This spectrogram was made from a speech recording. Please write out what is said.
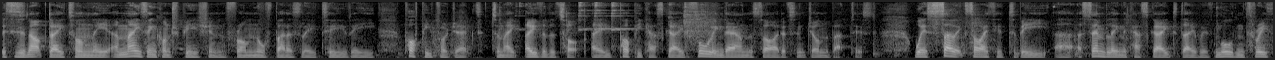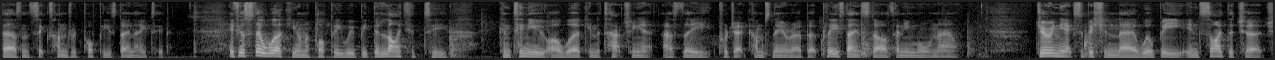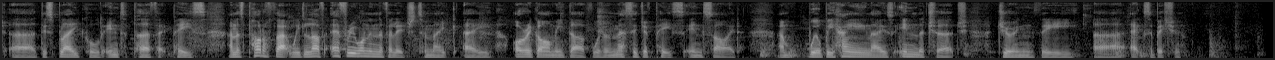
This is an update on the amazing contribution from North Baddesley to the Poppy project to make over the top a poppy cascade falling down the side of St John the Baptist. We're so excited to be uh, assembling the cascade today with more than 3,600 poppies donated. If you're still working on a poppy, we'd be delighted to continue our work in attaching it as the project comes nearer, but please don't start any more now. During the exhibition there will be inside the church a display called Into Perfect Peace and as part of that we'd love everyone in the village to make a origami dove with a message of peace inside and we'll be hanging those in the church during the uh, exhibition.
